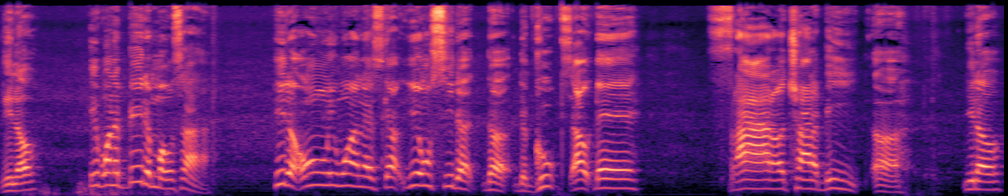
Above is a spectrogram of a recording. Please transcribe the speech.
You know, he want to be the Most High. He the only one that's got. You don't see the the the gooks out there flying or trying to be, uh, you know,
